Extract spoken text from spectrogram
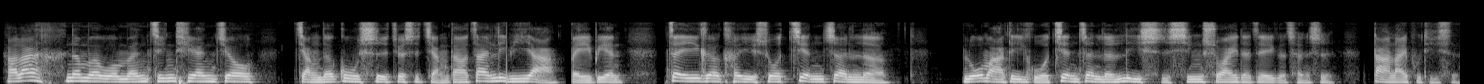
好了，那么我们今天就讲的故事就是讲到在利比亚北边这一个可以说见证了罗马帝国、见证了历史兴衰的这一个城市——大莱普提斯。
